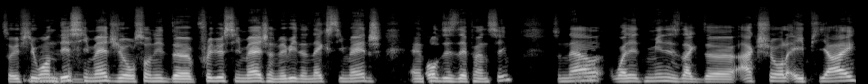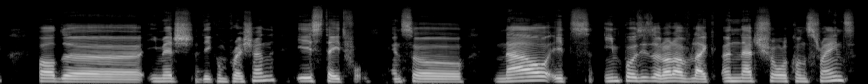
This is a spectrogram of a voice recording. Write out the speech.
So if you want this mm. image, you also need the previous image and maybe the next image and all this dependency. So now what it means is like the actual API for the image decompression is stateful. And so now it imposes a lot of like unnatural constraints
